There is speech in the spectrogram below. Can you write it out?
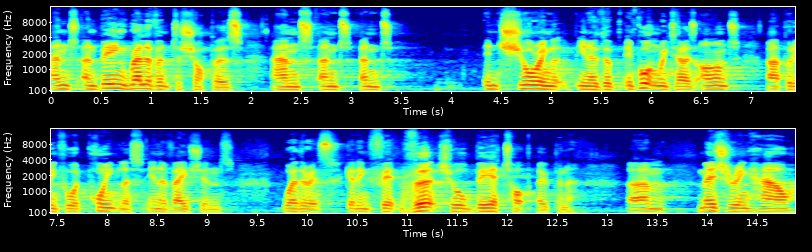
and, and being relevant to shoppers and, and, and ensuring that, you know, the important retailers aren't uh, putting forward pointless innovations whether it's getting fit virtual beer top opener, um, measuring how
